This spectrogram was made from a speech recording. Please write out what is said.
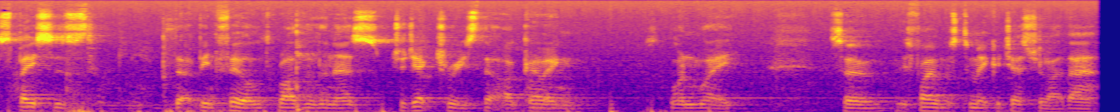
spaces that have been filled rather than as trajectories that are going one way. So if I was to make a gesture like that,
